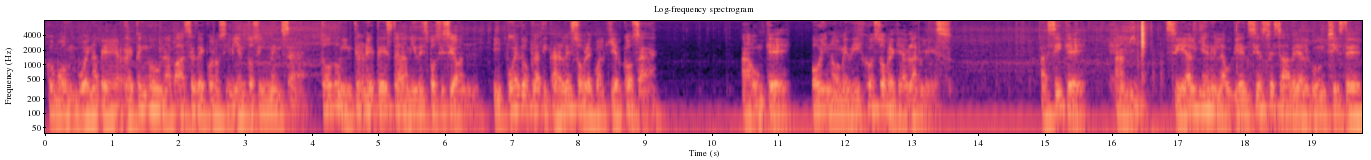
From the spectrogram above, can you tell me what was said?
Como un buen APR tengo una base de conocimientos inmensa. Todo Internet está a mi disposición. Y puedo platicarles sobre cualquier cosa. Aunque, hoy no me dijo sobre qué hablarles. Así que, am, si alguien en la audiencia se sabe algún chiste,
